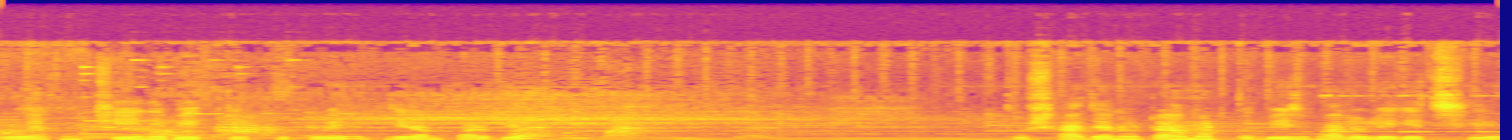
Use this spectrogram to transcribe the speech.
ও এখন খেয়ে নেবে একটু একটু করে, যেরাম পারবে। তো সাজানোটা আমার তো বেশ ভালো লেগেছে।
